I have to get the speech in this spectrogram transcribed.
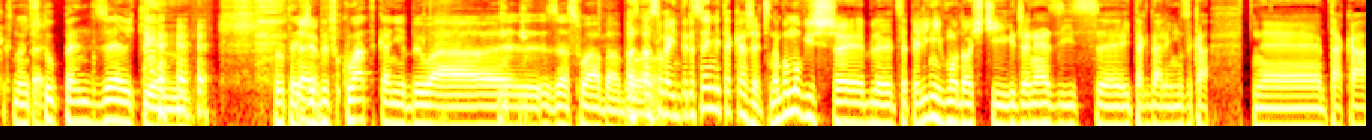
dotknąć Tak. tu pędzelkiem. Tutaj, Tak. żeby wkładka nie była e, za słaba, bo... A, a słuchaj, interesuje mnie taka rzecz, no bo mówisz Cepelini w młodości, Genesis e, i tak dalej, muzyka e, taka.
